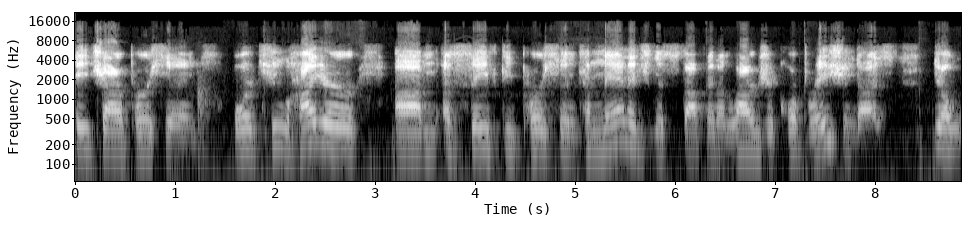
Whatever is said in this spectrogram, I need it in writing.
HR person or to hire um, a safety person to manage this stuff in a larger corporation does, you know,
